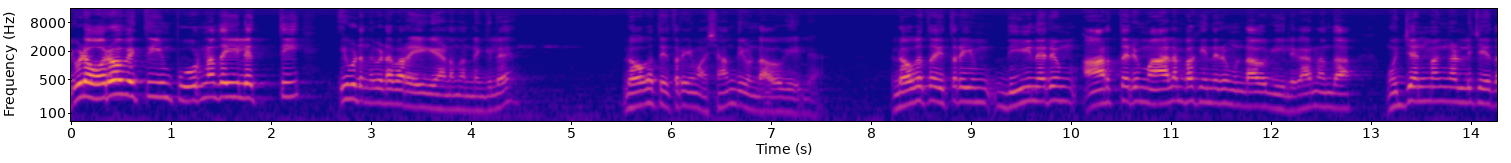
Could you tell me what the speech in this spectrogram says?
ഇവിടെ ഓരോ വ്യക്തിയും പൂർണതയിലെത്തി ഇവിടുന്ന് ഇവിടെ പറയുകയാണെന്നുണ്ടെങ്കിൽ ലോകത്ത് ഇത്രയും അശാന്തി ഉണ്ടാവുകയില്ല. ലോകത്ത് ഇത്രയും ദീനരും ആർത്തരും ആലംബഹീനരും ഉണ്ടാവുകയില്ല. കാരണം എന്താ? മുജ്ജന്മങ്ങളിൽ ചെയ്ത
